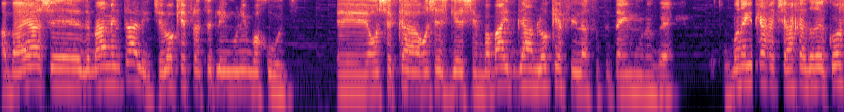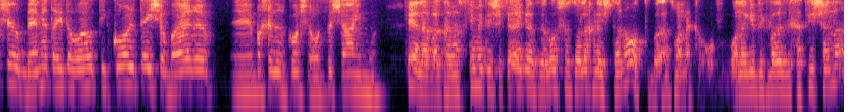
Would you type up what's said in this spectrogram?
הבעיה שזה בעיה מנטלית, שלא כיף לצאת לאימונים בחוץ, אה, או שקר, או שיש גשם. בבית גם לא כיף לי לעשות את האימון הזה. אז בוא נגיד ככה, כשהיה חדרי כושר, באמת היית רואה אותי כל תשע בערב אה, בחדר כושר, עושה שעה אימון. כן, אבל אתה מסכים איתי שכרגע זה לא שזה הולך להשתנות בזמן הקרוב. בוא נגיד זה כבר איזה חצי שנה.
